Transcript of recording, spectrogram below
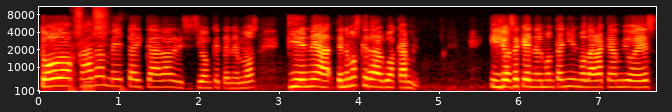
Todo, cada meta y cada decisión que tenemos, tiene tenemos que dar algo a cambio. Y yo sé que en el montañismo dar a cambio es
